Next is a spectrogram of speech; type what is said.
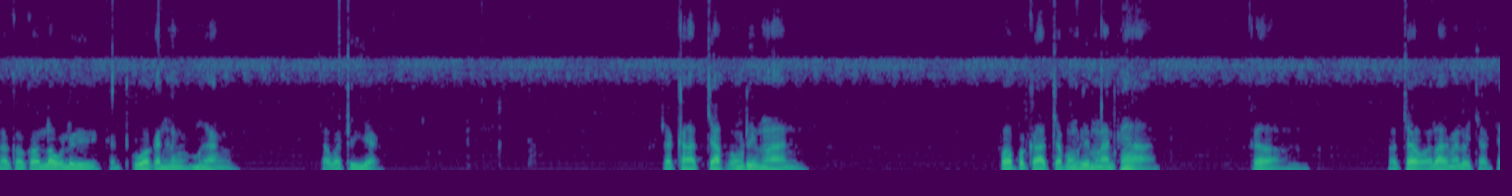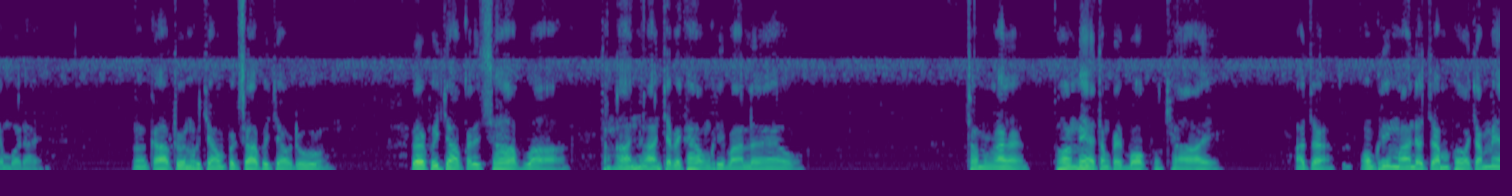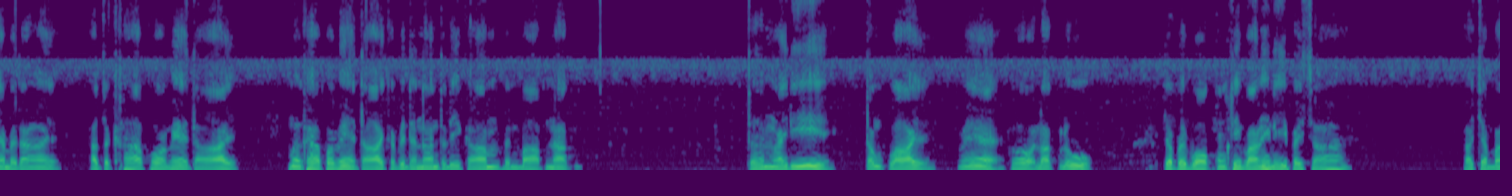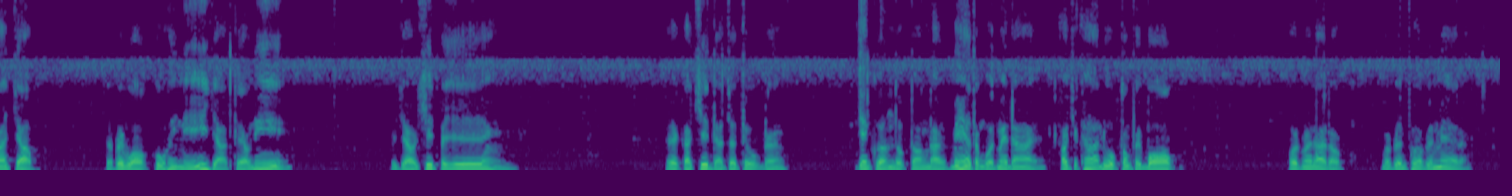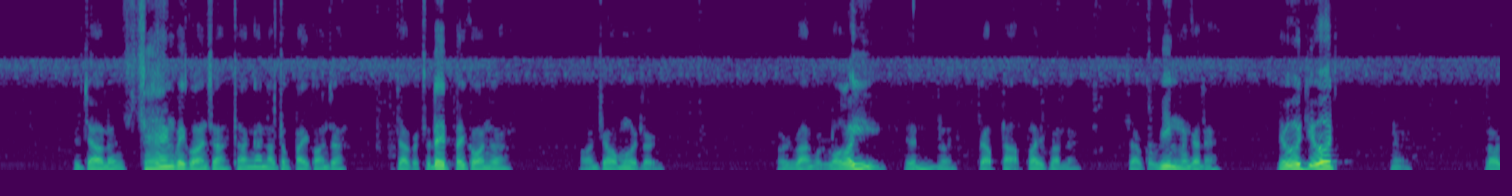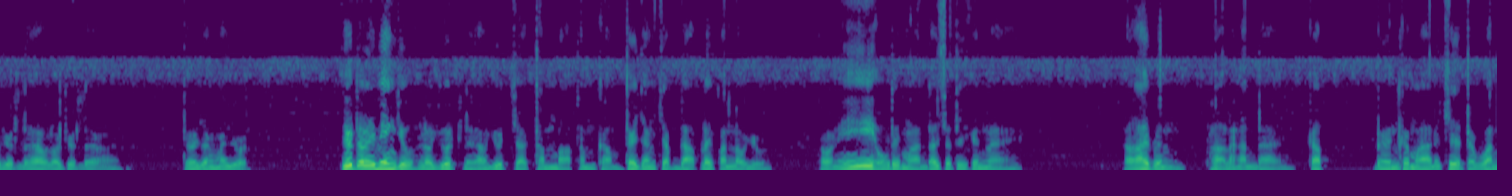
แล้วก็ก็เล่าลือกันกลัวกันทั้งเมือง สวัสดีประกาศจับองค์ดิมานพอประกาศจับองค์ดิมานฆ่า ก็พระเจ้าอะไรไม่รู้จักจำบ่ได้กราบทูลพระเจ้าปรึกษาพระเจ้าดู แต่พระเจ้าก็ได้ทราบว่าทหารหารจะไปฆ่าองค์ธิบาลแล้วทำไง พ่อแม่ต้องไปบอกลูกชาย อาจจะองค์ธิบาลเดี๋ยวจำพ่อจำแม่ไม่ได้ อาจจะฆ่าพ่อแม่ตาย เมื่อฆ่าพ่อแม่ตายก็เป็นอนานตริกรรมเป็นบาปหนักจะทำไงดี ต้องปล่อยแม่พ่อรักลูก จะไปบอกองค์ที่บานให้หนีไปซะเขาจะมาจับ จะไปบอกผู้ให้หนีจากแถวนี้ พระเจ้าคิดไปเองแต่ก็คิดอาจจะถูกนะเย็นความถูกต้องได้ แม่ต้องอดไม่ได้ เขาจะฆ่าลูกต้องไปบอกอดไม่ได้หรอกว่าเป็นพ่อเป็นแม่ละพระเจ้าแล้วแซงไปก่อนซะถ้างั้นเราต้องไปก่อนซะเจ้าก็เสด็จไปก่อนซะก่อนเจ้ามืดเลยวางก็ลอยเห็นเลยจับตาป้อยฟันเลย จ้าก็วิ่งเหมือนกันนะหยุดหยุดเราหยุดแล้ว เราหยุดแล้ว เธอยังไม่หยุด หยุดอะไรวิ่งอยู่ เราหยุดแล้ว หยุดจากทำบาปทำกรรม เธอยังจับดาบไล่ฟันเราอยู่ ตอนนี้องค์ได้มาได้สติขึ้นมากลายเป็นพระอรหันต์ได้กับเดินเข้ามาในเขตตะวัน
